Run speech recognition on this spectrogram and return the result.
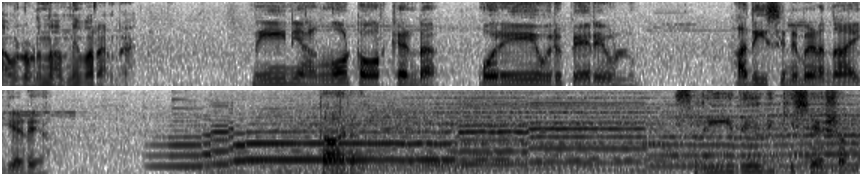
അവളോട് നന്ദി പറയണ്ടേ? നീ ഇനി അങ്ങോട്ട് ഓർക്കേണ്ട ഒരേ ഒരു പേരേ ഉള്ളൂ. അത് ഈ സിനിമയുടെ നായികയുടെയാ. താര. ശ്രീദേവിക്ക് ശേഷം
